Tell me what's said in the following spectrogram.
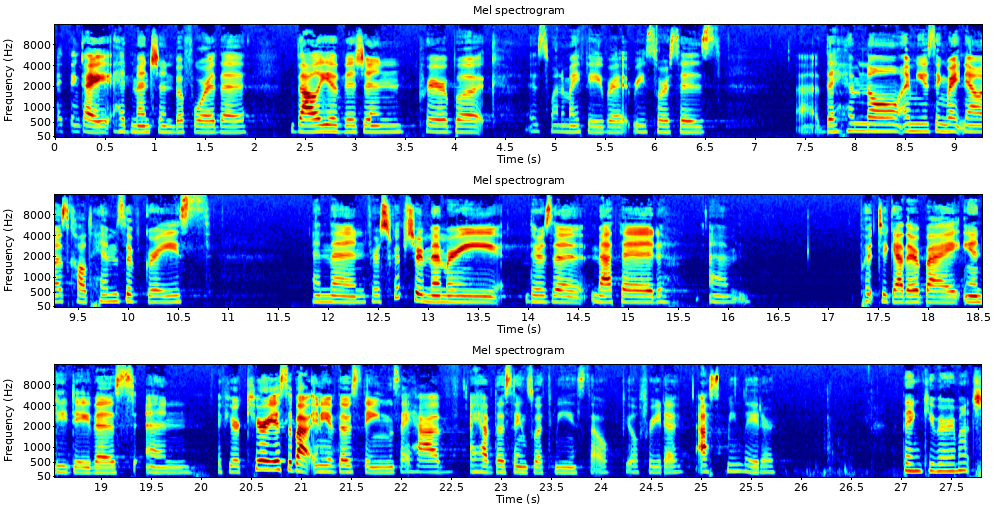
I think I had mentioned before the Valley of Vision prayer book is one of my favorite resources. Uh, the hymnal I'm using right now is called Hymns of Grace. And then for scripture memory, there's a method um, put together by Andy Davis. And if you're curious about any of those things, I have, I have those things with me, so feel free to ask me later. Thank you very much.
